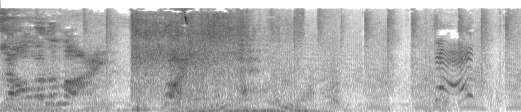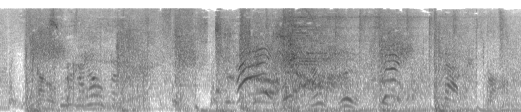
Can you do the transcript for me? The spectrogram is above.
All on the line! Fight! Dad? Over here. hate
